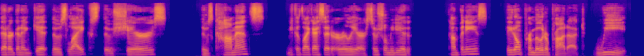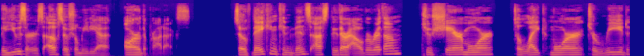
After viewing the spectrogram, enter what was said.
that are going to get those likes, those shares, those comments. Because, like I said earlier, social media companies, they don't promote a product. We, the users of social media, are the products. So if they can convince us through their algorithm to share more, to like more, to read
